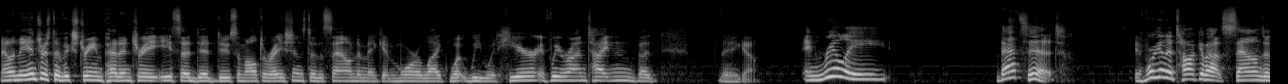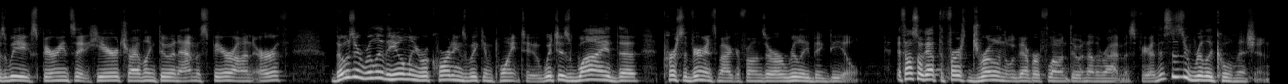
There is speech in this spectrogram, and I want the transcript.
Now, in the interest of extreme pedantry, ESA did do some alterations to the sound to make it more like what we would hear if we were on Titan, but there you go. And really, that's it. If we're going to talk about sounds as we experience it here traveling through an atmosphere on Earth, those are really the only recordings we can point to, which is why the Perseverance microphones are a really big deal. It's also got the first drone that we've ever flown through another atmosphere. This is a really cool mission.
